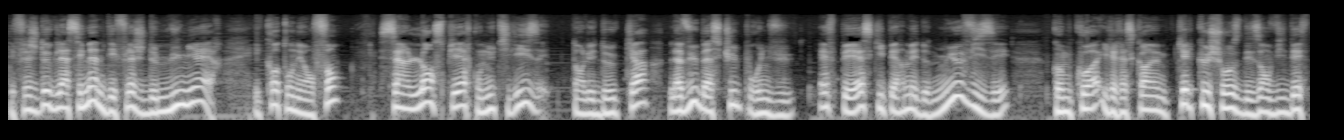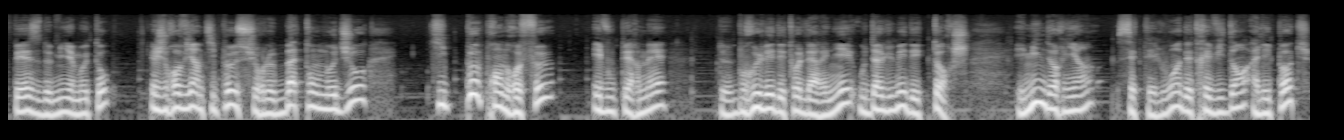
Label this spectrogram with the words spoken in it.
des flèches de glace et même des flèches de lumière. Et quand on est enfant, c'est un lance-pierre qu'on utilise. Dans les deux cas, la vue bascule pour une vue FPS qui permet de mieux viser, comme quoi il reste quand même quelque chose des envies d'FPS de Miyamoto. Et je reviens un petit peu sur le bâton Mojo qui peut prendre feu et vous permet de brûler des toiles d'araignée ou d'allumer des torches. Et mine de rien, c'était loin d'être évident à l'époque,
